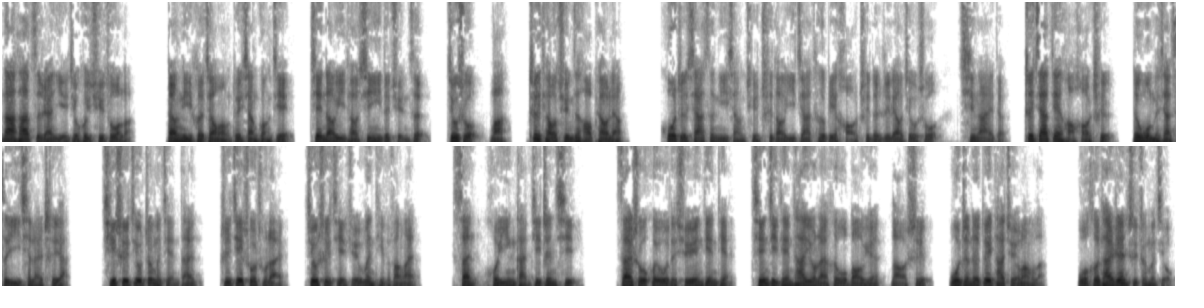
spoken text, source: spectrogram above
那他自然也就会去做了。当你和交往对象逛街。见到一条心仪的裙子，就说哇，这条裙子好漂亮。或者下次你想去吃到一家特别好吃的日料，就说亲爱的，这家店好好吃，等我们下次一起来吃呀。其实就这么简单，直接说出来就是解决问题的方案。三回应感激珍惜。再说回我的学员点点，前几天他又来和我抱怨，老师，我真的对他绝望了。我和他认识这么久，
